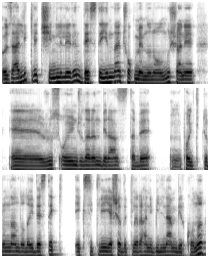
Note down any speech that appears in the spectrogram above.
Özellikle Çinlilerin desteğinden çok memnun olmuş. Hani e, Rus oyuncuların biraz tabii e, politik durumdan dolayı destek eksikliği yaşadıkları hani bilinen bir konu.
